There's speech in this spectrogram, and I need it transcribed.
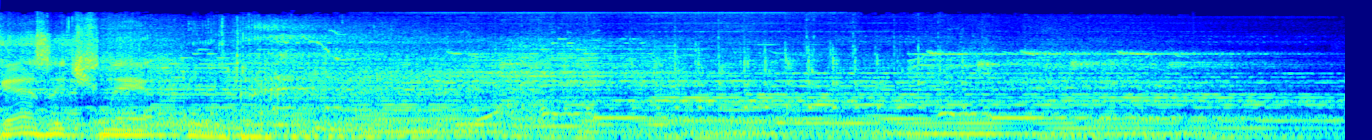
Сказочное утро.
